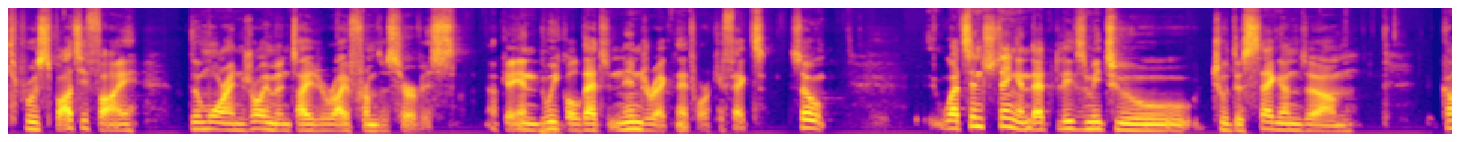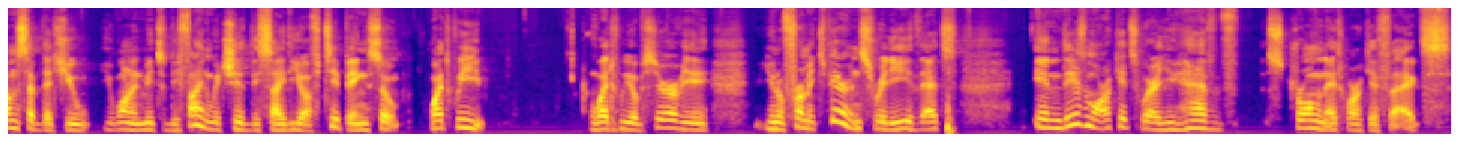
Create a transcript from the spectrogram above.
through Spotify, the more enjoyment I derive from the service. Okay, and we call that an indirect network effect. So, what's interesting, and that leads me to to the second um, concept that you you wanted me to define, which is this idea of tipping. So, what we what we observe, you know, from experience, really, that in these markets where you have strong network effects,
